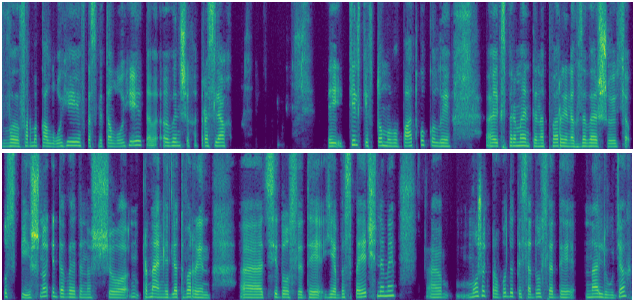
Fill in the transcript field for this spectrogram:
в фармакології, в косметології та е, в інших отраслях. І тільки в тому випадку, коли е, експерименти на тваринах завершуються успішно і доведено, що ну, принаймні для тварин е, ці досліди є безпечними, е, можуть проводитися досліди на людях,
